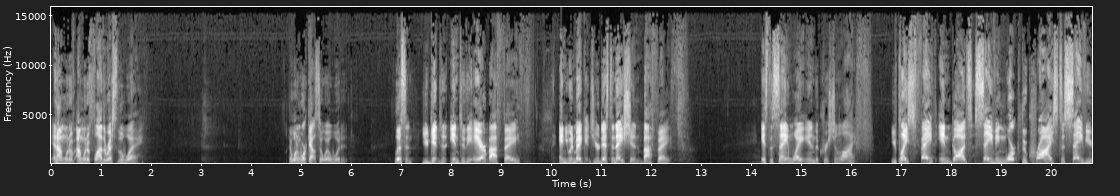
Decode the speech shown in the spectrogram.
and I'm gonna I'm gonna fly the rest of the way. It wouldn't work out so well, would it? Listen, you get to, into the air by faith, and you would make it to your destination by faith. It's the same way in the Christian life. You place faith in God's saving work through Christ to save you,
